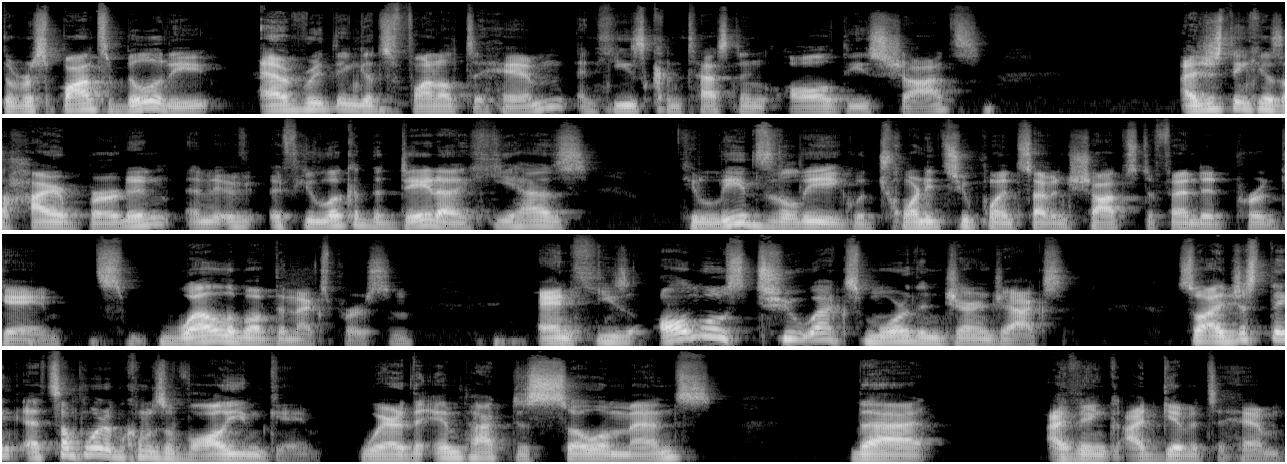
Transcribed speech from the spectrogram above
the responsibility, everything gets funneled to him and he's contesting all these shots. I just think he has a higher burden. And if, if you look at the data, he has he leads the league with 22.7 shots defended per game. It's well above the next person. And he's almost 2x more than Jaren Jackson. So I just think at some point it becomes a volume game where the impact is so immense that I think I'd give it to him.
